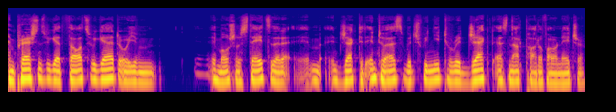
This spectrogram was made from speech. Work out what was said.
impressions we get, thoughts we get, or even emotional states that are injected into us, which we need to reject as not part of our nature.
